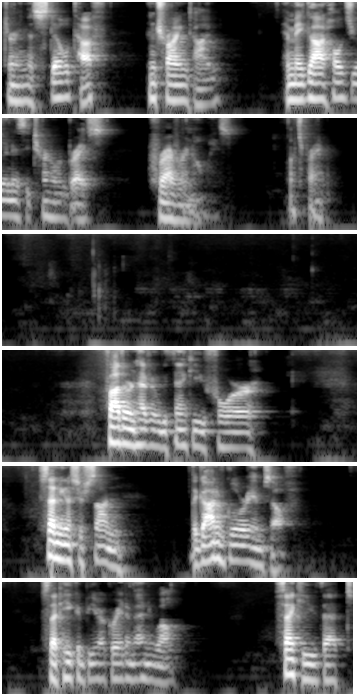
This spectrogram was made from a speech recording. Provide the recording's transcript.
during this still tough and trying time. And may God hold you in his eternal embrace forever and always. Let's pray. Father in heaven, we thank you for sending us your Son, the God of glory himself, so that he could be our great Emmanuel. Thank you that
